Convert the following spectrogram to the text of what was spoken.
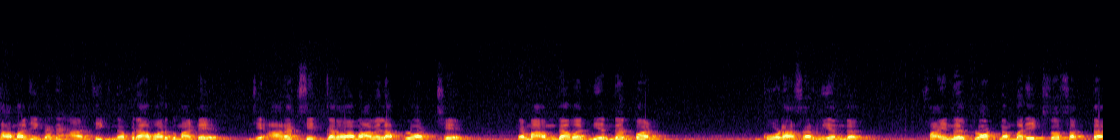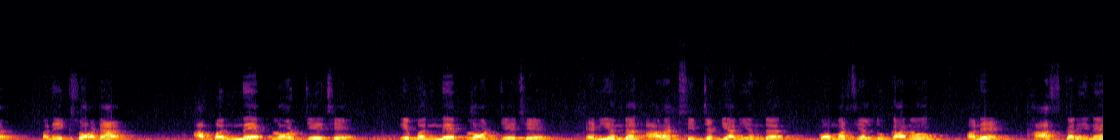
સામાજિક અને આર્થિક નબળા વર્ગ માટે જે આરક્ષિત કરવામાં આવેલા પ્લોટ છે, એમાં અમદાવાદની અંદર પણ, ઘોડાસરની અંદર ફાઇનલ પ્લોટ નંબર એકસો સત્તર અને એકસો અઢાર. આ બંને પ્લોટ જે છે, એ બંને પ્લોટ જે છે, એની અંદર આરક્ષિત જગ્યાની અંદર કોમર્શિયલ દુકાનો અને ખાસ કરીને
